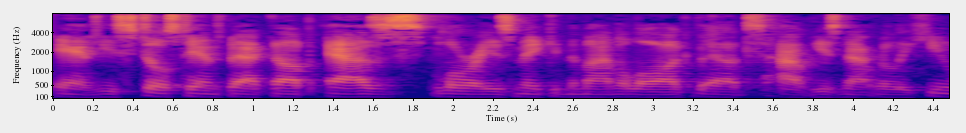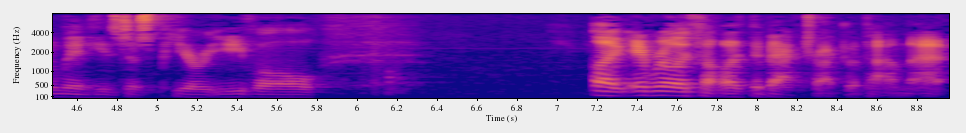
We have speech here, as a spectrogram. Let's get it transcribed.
and he still stands back up as Laurie is making the monologue about how he's not really human, he's just pure evil. Like it really felt like they backtracked upon that,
